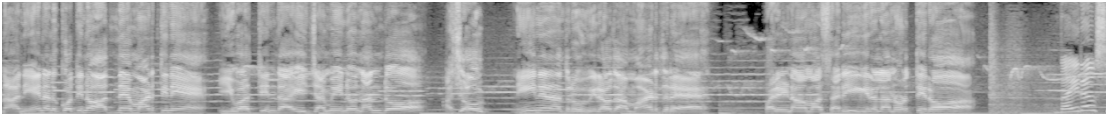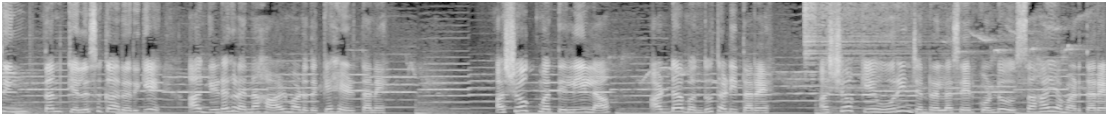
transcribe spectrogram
ನಾನು ಏನ್ ಅನ್ಕೋತೀನೋ ಅದನ್ನೇ ಮಾಡ್ತೀನಿ. ಇವತ್ತಿಂದ ಈ ಜಮೀನು ನಂದು. ಅಶೋಕ್. ನೀನೇನಾದ್ರೂ ವಿರೋಧ ಮಾಡಿದ್ರೆ ಪರಿಣಾಮ ಸರಿಗಿರಲ್ಲ ನೋಡ್ತಿರೋ? ಭೈರವ್ ಸಿಂಗ್ ತನ್ನ ಕೆಲಸಗಾರರಿಗೆ ಆ ಗಿಡಗಳನ್ನ ಹಾಳು ಮಾಡೋದಕ್ಕೆ ಹೇಳ್ತಾನೆ. ಅಶೋಕ್ ಮತ್ತೆ ಲೀಲಾ ಅಡ್ಡ ಬಂದು ತಡೀತಾರೆ. ಅಶೋಕ್ಗೆ ಊರಿನ ಜನರೆಲ್ಲ ಸೇರ್ಕೊಂಡು ಸಹಾಯ ಮಾಡ್ತಾರೆ.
